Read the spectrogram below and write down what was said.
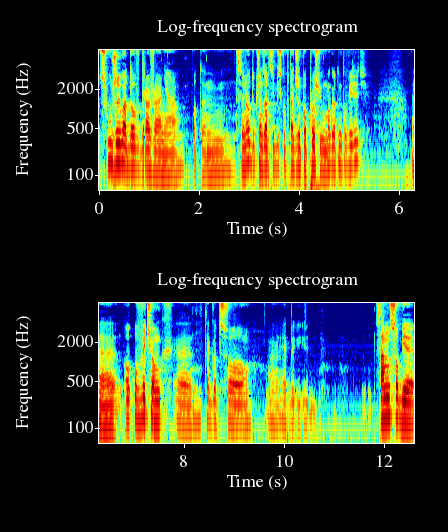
służyła do wdrażania potem synodu. Ksiądz arcybiskup także poprosił, mogę o tym powiedzieć? E, o, o wyciąg e, tego, co jakby sam sobie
